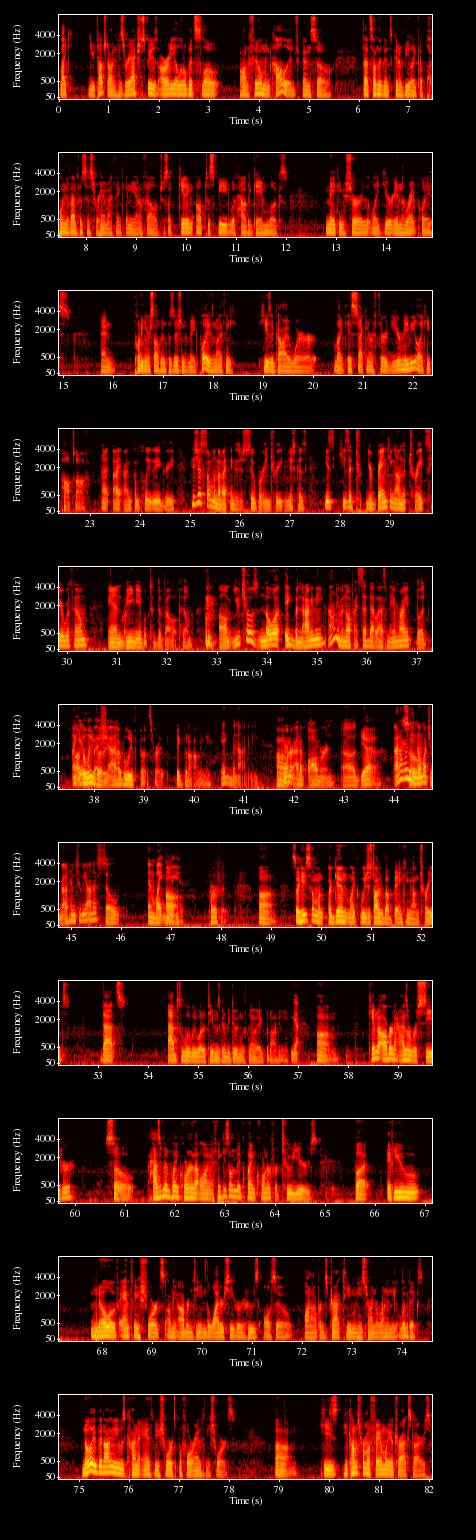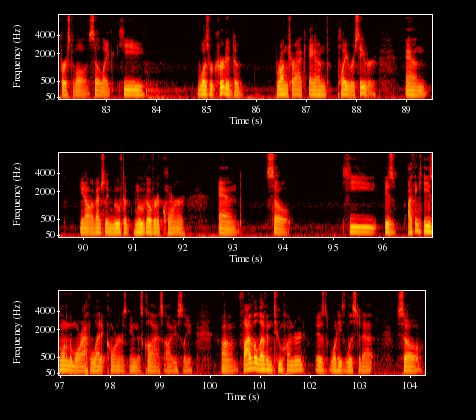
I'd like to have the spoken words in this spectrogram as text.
like you touched on his reaction speed is already a little bit slow on film in college and so that's something that's going to be like a point of emphasis for him i think in the nfl just like getting up to speed with how the game looks making sure that like you're in the right place and putting yourself in position to make plays and i think he's a guy where like his second or third year maybe like he pops off I, I, I completely agree. He's just someone that I think is just super intriguing, just because he's he's a tr- you're banking on the traits here with him and Right. being able to develop him. Um, you chose Noah Igbinoghene. I don't even know if I said that last name right, but I i, believe that shot. i believe that's right igbinoghene Igbinoghene, Um, corner out of Auburn. Uh, yeah I don't really so- know much about him to be honest, so enlighten Oh, me. perfect. Um, so he's someone again, like we just talked about banking on traits. That's absolutely what a team is going to be doing with Noah Igbinoghene. Yeah. Um, came to Auburn as a receiver, so hasn't been playing corner that long. I think he's only been playing corner for two years. But if you know of Anthony Schwartz on the Auburn team, the wide receiver who's also on Auburn's track team and he's trying to run in the Olympics, Noah Benogany was kind of Anthony Schwartz before Anthony Schwartz. Um, he's he comes from a family of track stars, first of all. So like he was recruited to run track and play receiver, and you know eventually moved to, moved over to corner, and so he is. I think he's one of the more athletic corners in this class. Obviously, um, 5'11", 200 is what he's listed at. So,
